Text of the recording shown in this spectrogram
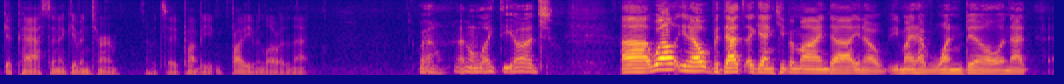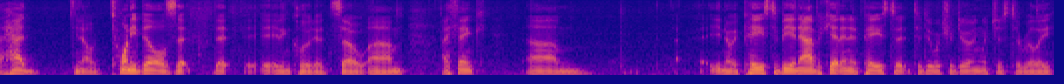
get passed in a given term. I would say probably probably even lower than that. Well, I don't like the odds. Uh, well, you know, but that again, keep in mind, uh, you know, you might have one bill and that had, you know, 20 bills that that it included. So um, I think, um, you know, it pays to be an advocate and it pays to, to do what you're doing, which is to really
